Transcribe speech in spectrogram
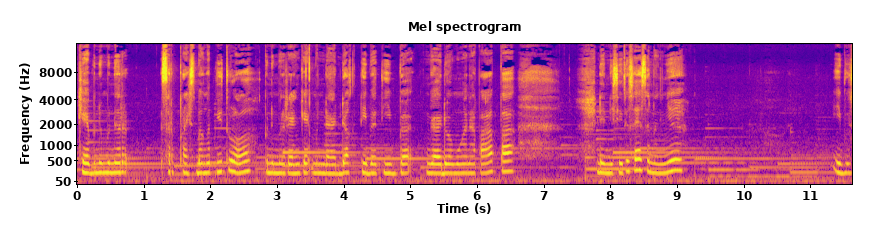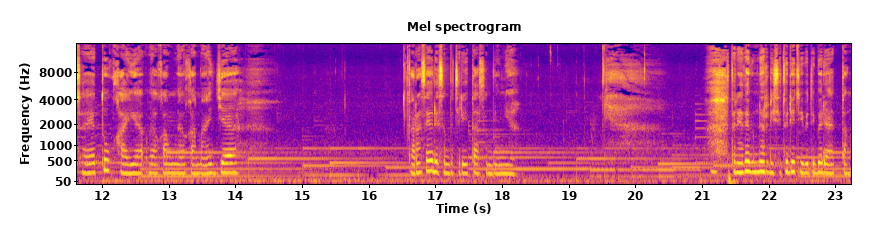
kayak bener-bener surprise banget gitu loh bener-bener yang kayak mendadak tiba-tiba nggak ada omongan apa-apa dan di situ saya senangnya ibu saya tuh kayak welcome welcome aja. Karena saya udah sempat cerita sebelumnya. Ah, ternyata benar di situ dia tiba-tiba datang.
